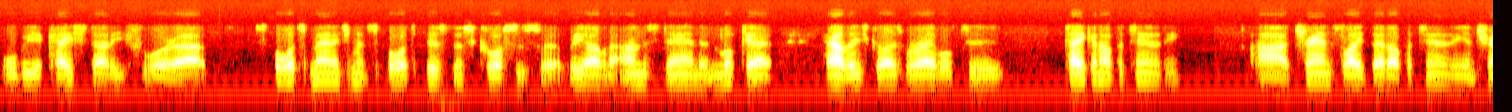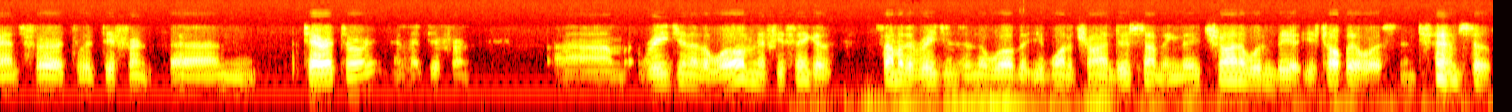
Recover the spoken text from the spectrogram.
will be a case study for uh, sports management, sports business courses, uh, be able to understand and look at how these guys were able to take an opportunity, uh, translate that opportunity and transfer it to a different um, territory and a different um, region of the world. And if you think of some of the regions in the world that you'd want to try and do something there, China wouldn't be at your top of the list in terms of,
